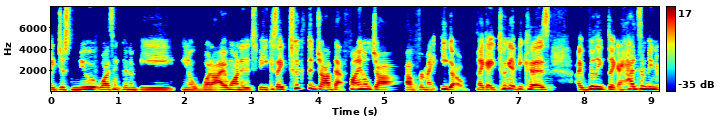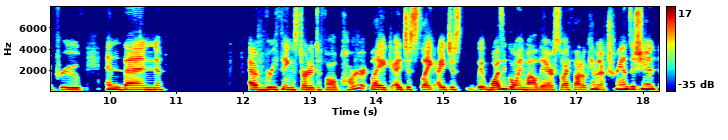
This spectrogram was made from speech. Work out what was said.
I just knew it wasn't going to be, you know, what I wanted it to be because I took the job, that final job for my ego. Like, I took mm. it because I really, like, I had something to prove. And then everything started to fall apart. Like, I just, like, I just, it wasn't going well there. So I thought, okay, I'm going to transition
